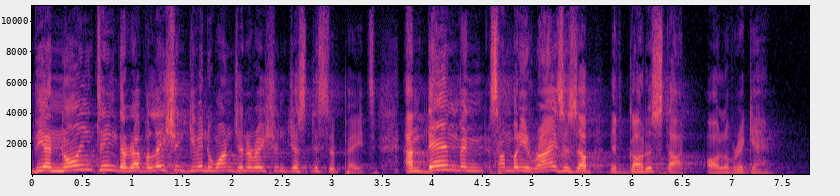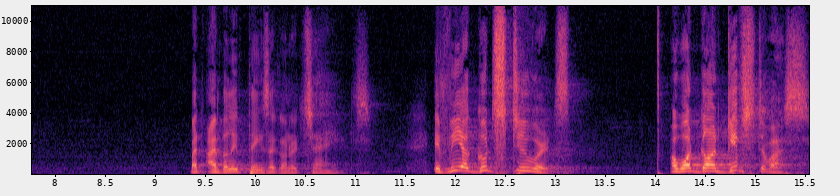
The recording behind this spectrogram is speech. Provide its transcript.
The anointing, the revelation given to one generation just dissipates. And then when somebody rises up, they've got to start all over again. But I believe things are going to change. If we are good stewards of what God gives to us,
